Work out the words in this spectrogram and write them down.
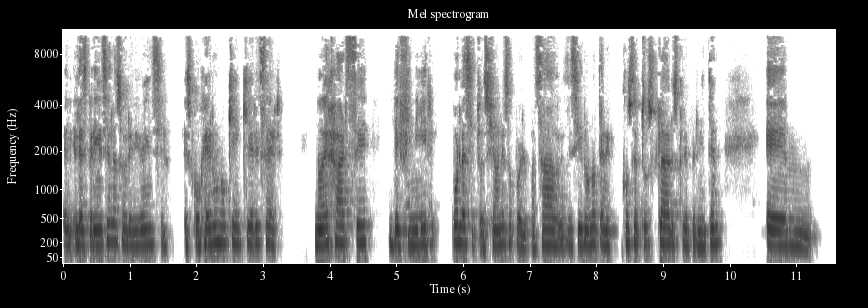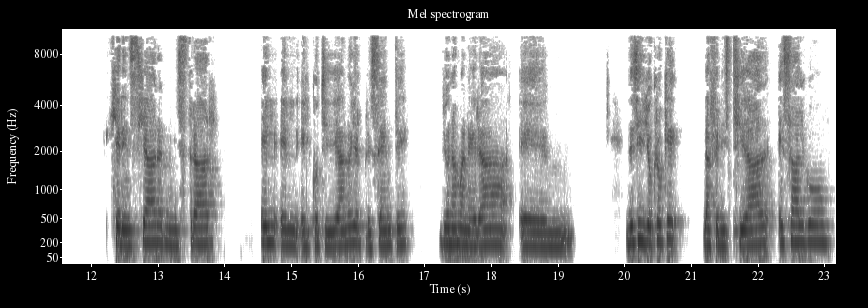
la experiencia de la sobrevivencia, escoger uno quien quiere ser, no dejarse definir por las situaciones o por el pasado, es decir, uno tener conceptos claros que le permiten em, gerenciar, administrar el, cotidiano y el presente de una manera, em, es decir, yo creo que la felicidad es algo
